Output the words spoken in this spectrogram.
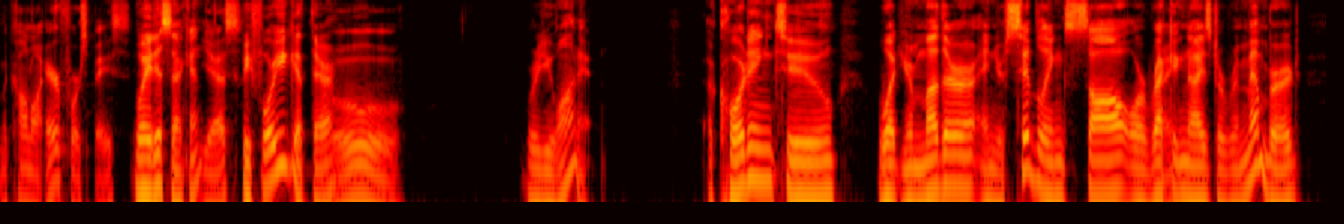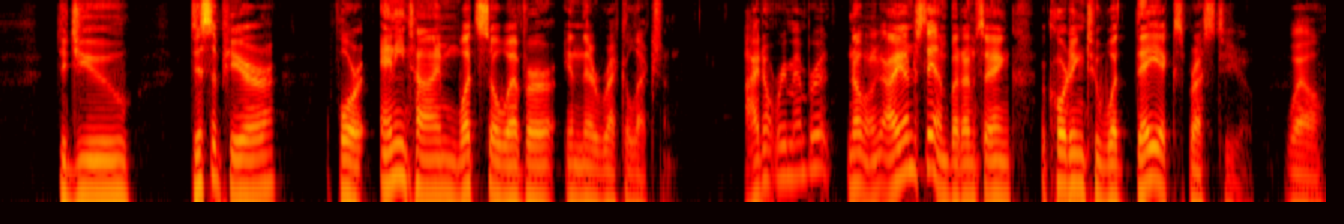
McConnell Air Force Base. Wait a second. Yes. Before you get there, Ooh. were you on it? According to what your mother and your siblings saw or recognized or remembered, did you disappear for any time whatsoever in their recollection? I don't remember it. No, I understand, but I'm saying according to what they expressed to you. Well,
